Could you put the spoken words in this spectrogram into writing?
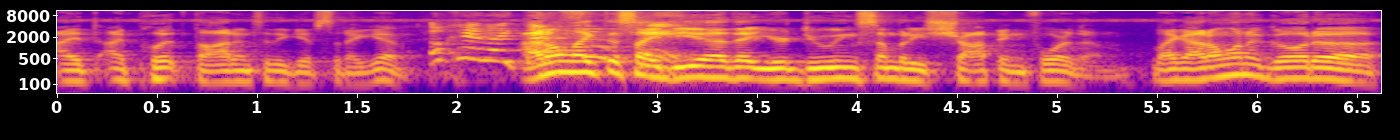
I, I put thought into the gifts that I give. Okay, like I don't that's like this idea that you're doing somebody's shopping for them. Like I don't want to go to,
